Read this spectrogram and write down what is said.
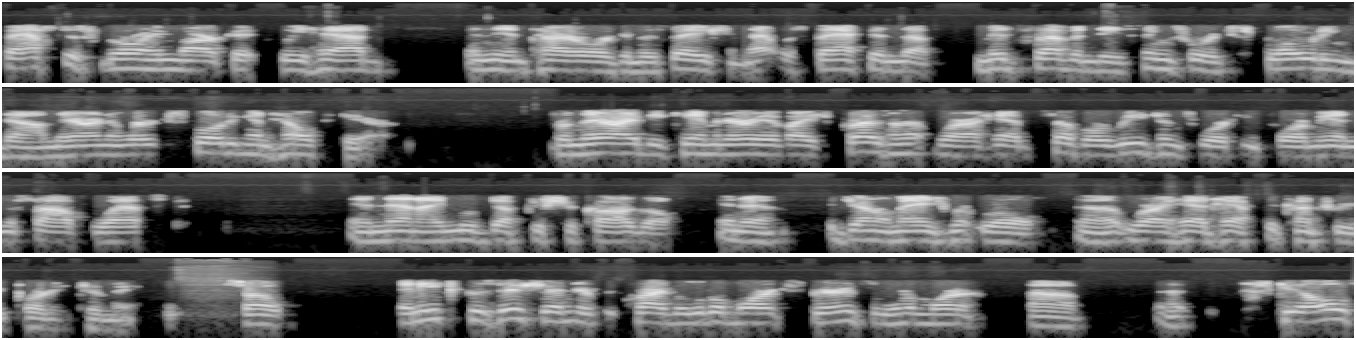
fastest growing market we had in the entire organization. That was back in the mid 70s. Things were exploding down there, and they were exploding in healthcare. from there, I became an area vice president where I had several regions working for me in the Southwest. And then I moved up to Chicago in a general management role uh, where I had half the country reporting to me. So, in each position, it required a little more experience, a little more uh, uh, skills.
